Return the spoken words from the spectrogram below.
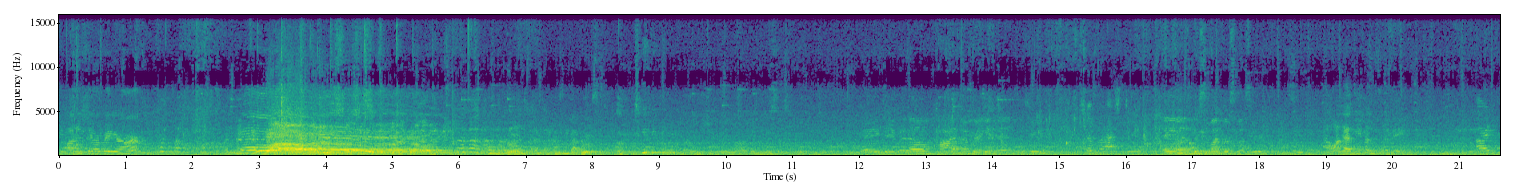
You want to show over your arm? Hey, David. Um, hi, I'm Reagan and And this is my first semester. How long have you been swimming? I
